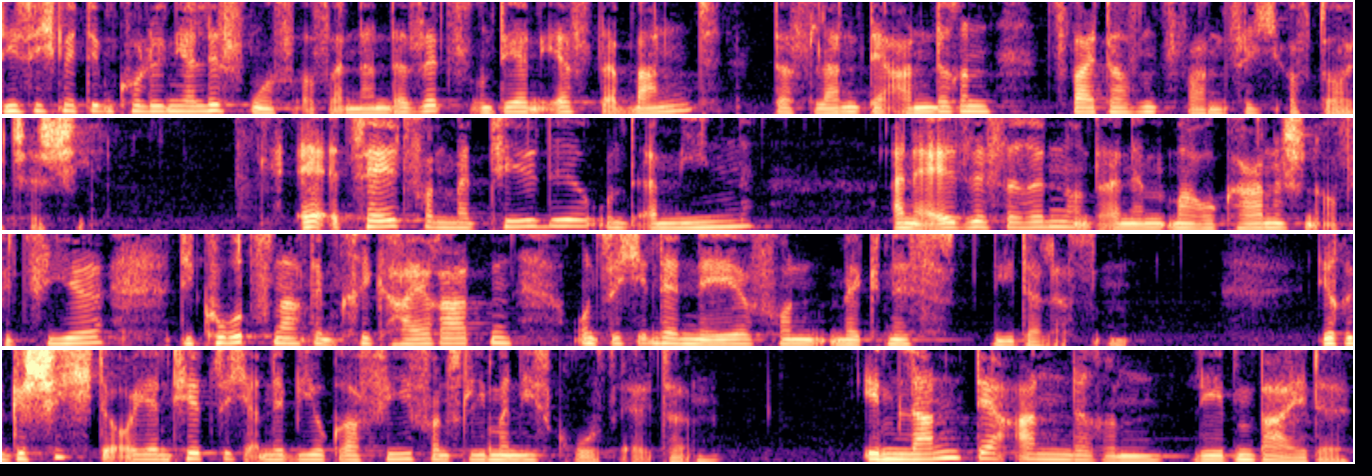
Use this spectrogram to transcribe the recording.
die sich mit dem Kolonialismus auseinandersetzt und deren erster Band, Das Land der anderen, 2020 auf Deutsch erschien. Er erzählt von Mathilde und Amin, einer Elsässerin und einem marokkanischen Offizier, die kurz nach dem Krieg heiraten und sich in der Nähe von Meknes niederlassen. Ihre Geschichte orientiert sich an der Biografie von Slimanis Großeltern. Im Land der anderen leben beide.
